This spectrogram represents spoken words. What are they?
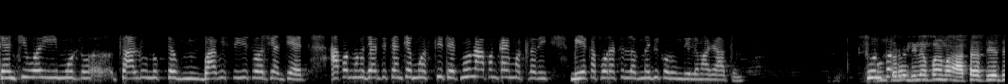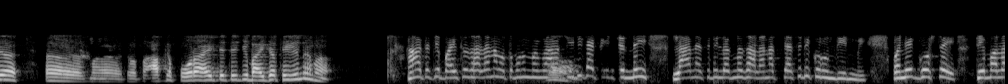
त्यांची वय मोठ चालू नुकतं बावीस तेवीस वर्षांची आहेत. आपण म्हणून ज्यांच्या त्यांच्या मस्तीत आहेत म्हणून आपण काही म्हटलं नाही. मी एका पोराचं लग्न बी करून दिलं माझ्या हातून. सून पण खरं दिलं पण मग आता ते जे, आपलं पोरं आहे ते त्याची बायका ठेवी ना मग? हा त्याच्या बाईचं झालं ना होतं म्हणून मला हो. ते बी काय टेन्शन नाही. लहानाचं बी लग्न झालं ना त्याचं बी करून देईन मी. पण एक गोष्ट आहे ते मला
